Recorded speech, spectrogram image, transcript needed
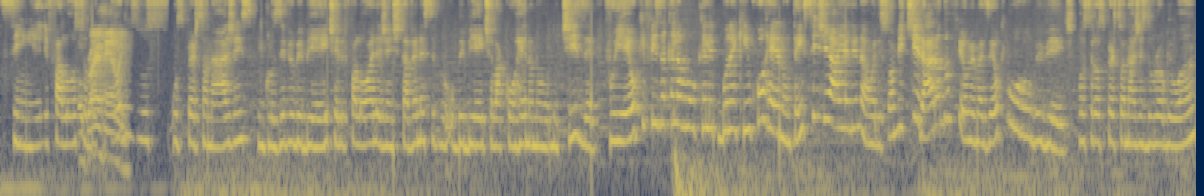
Sim, ele falou sobre Brian Henry. todos os, os personagens, inclusive o BB-8. Ele falou: Olha, gente, tá vendo esse, o BB-8 lá correndo no, no teaser? Fui eu que fiz aquela, aquele bonequinho correr. Não tem CGI ali, não. Eles só me tiraram do filme, mas eu que morro o BB-8. Mostrou os personagens do Rogue One,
